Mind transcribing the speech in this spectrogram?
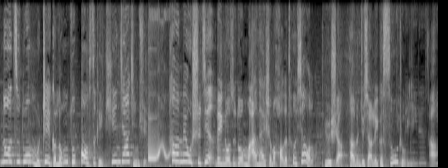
诺兹多姆这个龙族 BOSS 给添加进去，他们没有时间为诺兹多姆安排什么好的特效了。于是啊，他们就想了一个馊主意啊，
